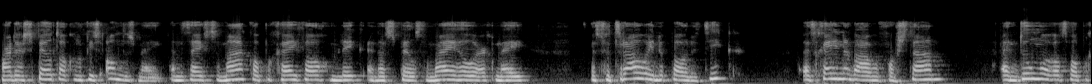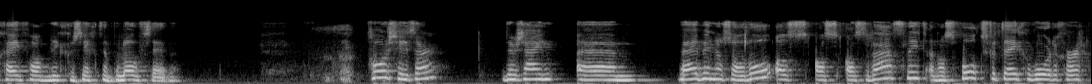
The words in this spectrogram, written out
Maar er speelt ook nog iets anders mee. En dat heeft te maken op een gegeven ogenblik, en dat speelt voor mij heel erg mee, het vertrouwen in de politiek hetgene waar we voor staan en doen we wat we op een gegeven moment gezegd en beloofd hebben. Voorzitter, er zijn, um, wij hebben in onze rol als, als, als raadslid en als volksvertegenwoordiger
